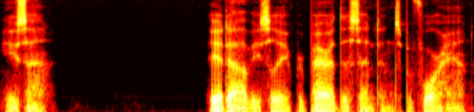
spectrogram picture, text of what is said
he said. He had obviously prepared the sentence beforehand.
